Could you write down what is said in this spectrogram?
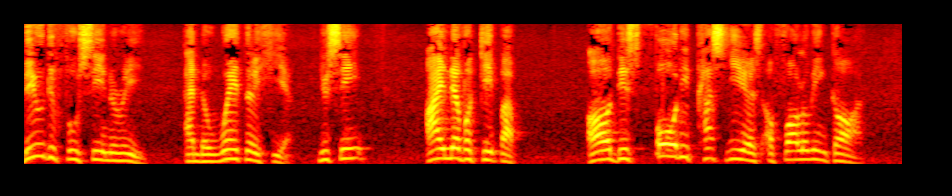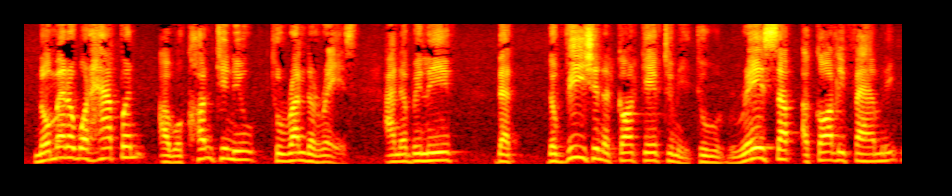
beautiful scenery and the weather here. You see, I never give up all these 40 plus years of following God, no matter what happened, I will continue to run the race. And I believe that the vision that God gave to me to raise up a godly family,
